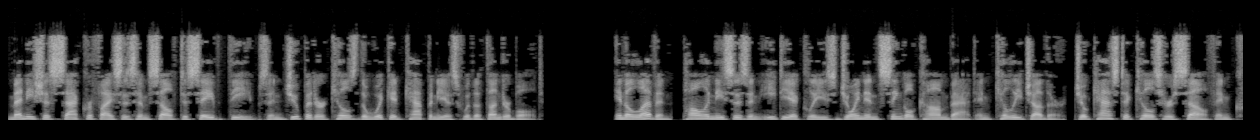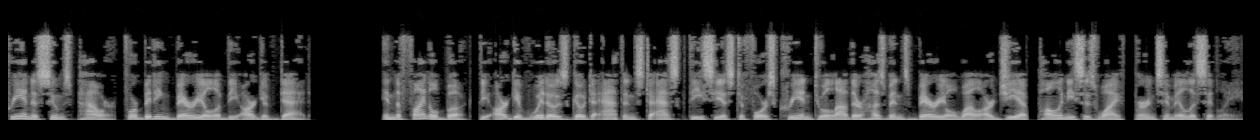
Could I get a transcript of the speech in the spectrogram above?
Menetius sacrifices himself to save Thebes and Jupiter kills the wicked Capaneus with a thunderbolt. In 11, Polynices and Eteocles join in single combat and kill each other, Jocasta kills herself and Creon assumes power, forbidding burial of the Argive dead. In the final book, the Argive widows go to Athens to ask Theseus to force Creon to allow their husband's burial while Argia, Polynices' wife, burns him illicitly.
